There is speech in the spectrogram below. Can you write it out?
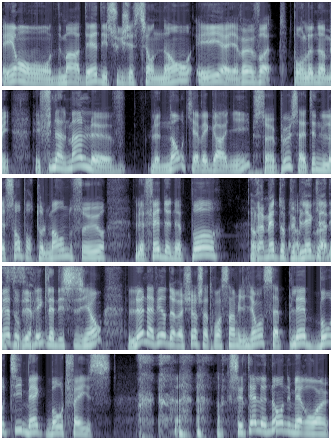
et on demandait des suggestions de noms et euh, il y avait un vote pour le nommer. Et finalement, le, le nom qui avait gagné, puis c'est un peu, ça a été une leçon pour tout le monde sur le fait de ne pas Remettre au public la remettre au décision. public la décision. Le navire de recherche à 300 millions s'appelait Boaty Mac Boatface. C'était le nom numéro un.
